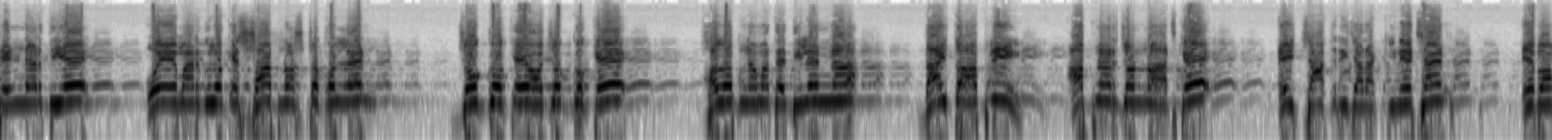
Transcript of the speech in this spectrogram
টেন্ডার দিয়ে ওএমআর গুলোকে সব নষ্ট করলেন। যোগ্যকে অযোগ্যকে হলফনামাতে দিলেন না। দায়িত্ব আপনি। আপনার জন্য আজকে এই চাকরি যারা কিনেছেন এবং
